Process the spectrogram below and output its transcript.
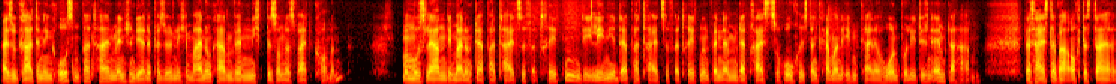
Also gerade in den großen Parteien, Menschen, die eine persönliche Meinung haben, werden nicht besonders weit kommen. Man muss lernen, die Meinung der Partei zu vertreten, die Linie der Partei zu vertreten. Und wenn einem der Preis zu hoch ist, dann kann man eben keine hohen politischen Ämter haben. Das heißt aber auch, dass da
